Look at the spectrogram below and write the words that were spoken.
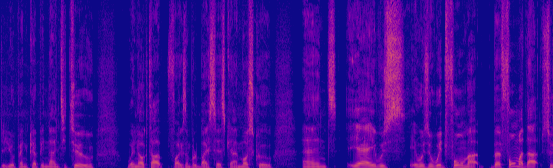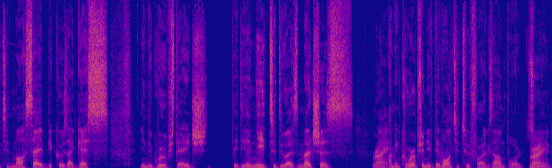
the European Cup in 92, were knocked out, for example, by CSKA Moscow. And yeah, it was it was a weird format, but format that suited Marseille because I guess in the group stage they didn't need to do as much as Right. I mean corruption if they wanted to, for example, to, Right.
